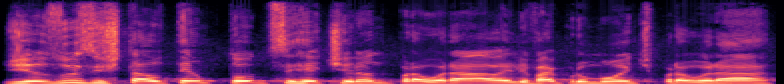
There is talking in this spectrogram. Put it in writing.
Jesus está o tempo todo se retirando para orar, ele vai para o monte para orar,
